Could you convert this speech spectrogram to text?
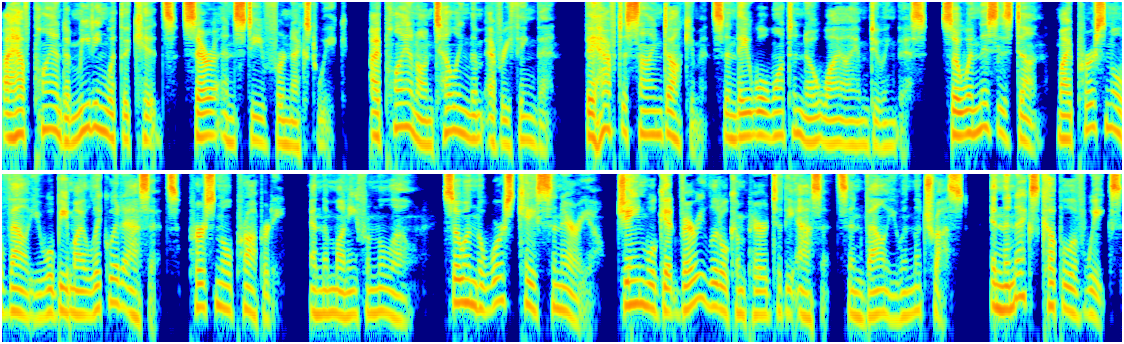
I have planned a meeting with the kids, Sarah and Steve, for next week. I plan on telling them everything then. They have to sign documents and they will want to know why I am doing this. So when this is done, my personal value will be my liquid assets, personal property, and the money from the loan. So in the worst case scenario, Jane will get very little compared to the assets and value in the trust. In the next couple of weeks,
